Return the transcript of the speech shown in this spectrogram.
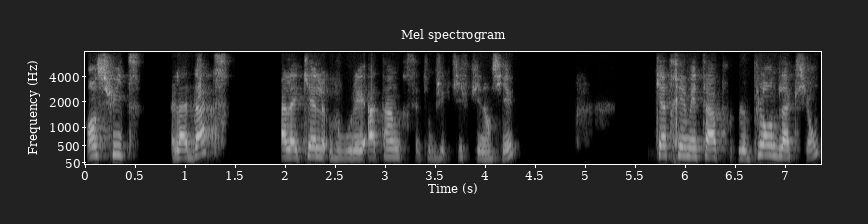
Ensuite, la date à laquelle vous voulez atteindre cet objectif financier. Quatrième étape, le plan de l'action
